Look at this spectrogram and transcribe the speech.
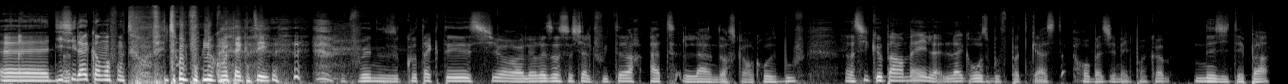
Euh, D'ici là, comment fait-on pour nous contacter Vous pouvez nous contacter sur euh, le réseau social Twitter, at la underscore grosse bouffe, ainsi que par mail, lagrossebouffepodcast.gmail.com. N'hésitez pas,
